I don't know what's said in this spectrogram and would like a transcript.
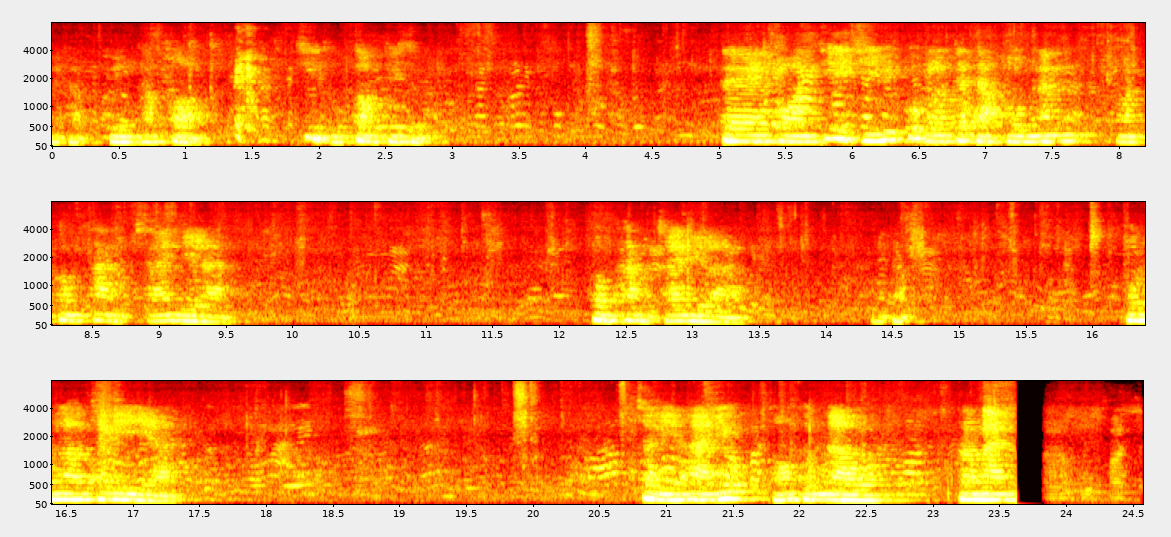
นะครับเป็นคำตอบที่ถูกต้องที่สุด แต่ก่อนที่ชีวิตพวกเราจะดับลงนั้น มันค่อนข้างใช้เวลาค่อนข้างใช้เวลานะครับคนเราเฉลี่ยเฉ ลี่ยอายุของคนเราประมาณอุปัต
